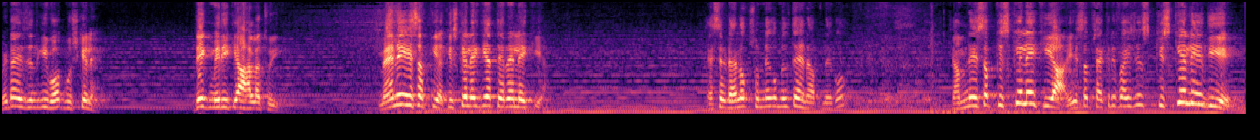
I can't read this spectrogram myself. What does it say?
बेटा, ये ज़िंदगी बहुत मुश्किल है। देख मेरी क्या हालत हुई मैंने ये सब किया, किसके लिए किया? तेरे लिए किया। ऐसे डायलॉग सुनने को मिलते हैं ना अपने को? कि हमने ये सब किसके लिए किया? ये सब सैक्रिफाइसेस किसके लिए दिए?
